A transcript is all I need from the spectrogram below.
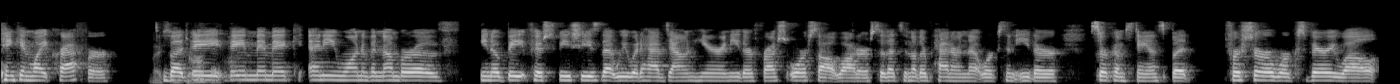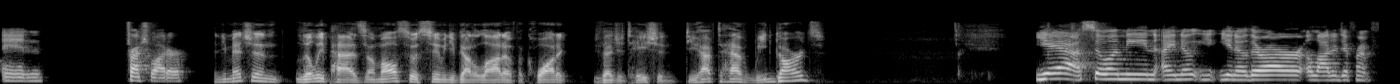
pink and white craft fur. Nice but they they mimic any one of a number of you know bait fish species that we would have down here in either fresh or salt water. So that's another pattern that works in either circumstance. But for sure works very well in freshwater. And you mentioned lily pads. I'm also assuming you've got a lot of aquatic vegetation. Do you have to have weed guards? Yeah. So, I mean, I know, you, you know, there are a lot of different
